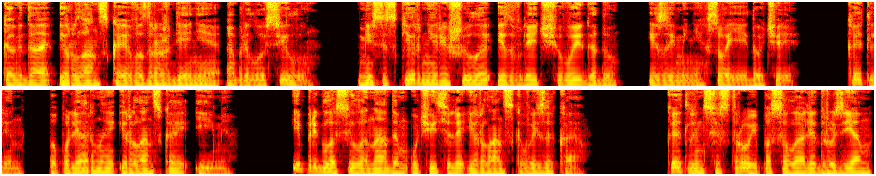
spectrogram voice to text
Когда ирландское возрождение обрело силу, миссис Кирни решила извлечь выгоду из имени своей дочери. Кэтлин – популярное ирландское имя. И пригласила на дом учителя ирландского языка. Кэтлин с сестрой посылали друзьям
